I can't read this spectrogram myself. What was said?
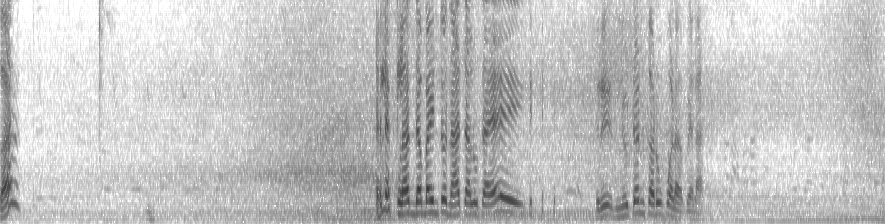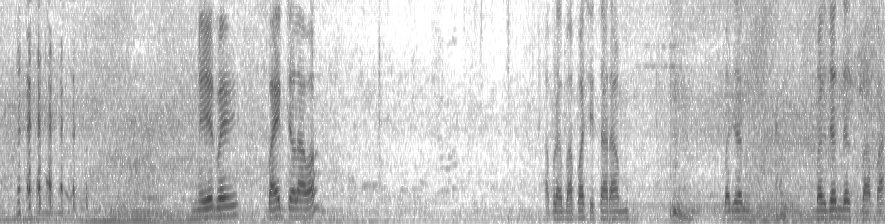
કર? એટલે ક્લચ દબાઈને તો ના ચાલુ થાય ન્યૂટન કરવું પડે પેલા. મેયરભાઈ બાઇક ચલાવવા આપણા બાપા સીતારામ બજરંગ બજરંગદાસ બાપા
